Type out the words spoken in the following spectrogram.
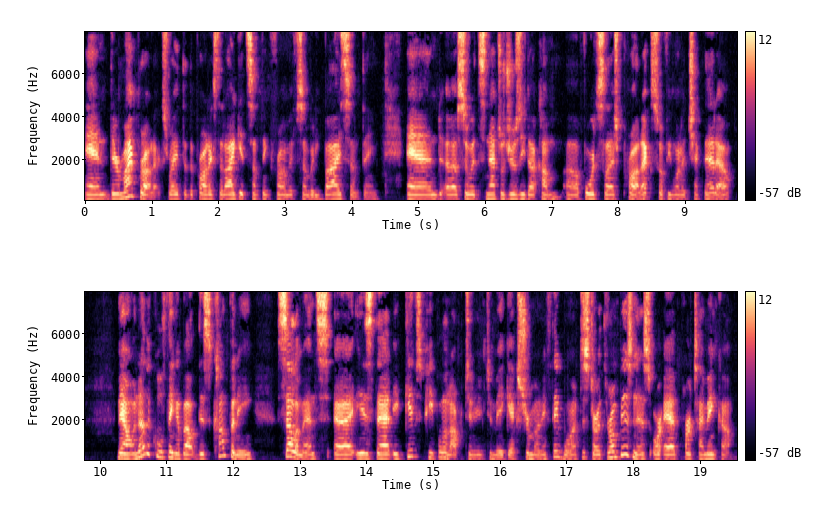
and they're my products, right? They're the products that I get something from if somebody buys something. And uh, so it's naturaljersey.com uh, forward slash products. So if you want to check that out. Now, another cool thing about this company Cellements uh, is that it gives people an opportunity to make extra money if they want to start their own business or add part time income.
